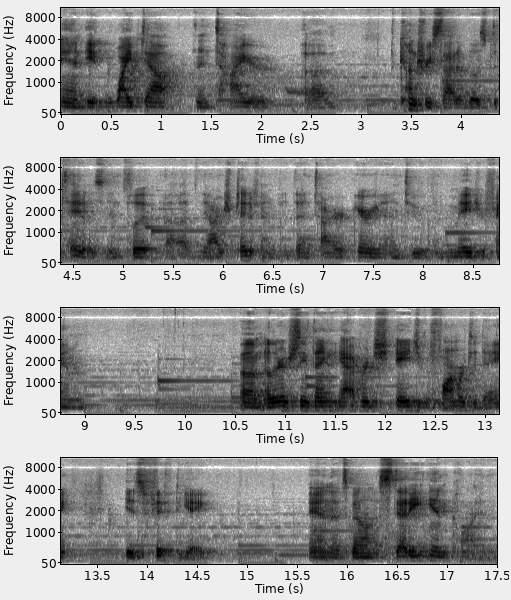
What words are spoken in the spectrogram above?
and it wiped out an entire um, countryside of those potatoes and put uh, the Irish potato famine, put the entire area into a major famine. Um, another interesting thing the average age of a farmer today is 58, and it's been on a steady incline.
